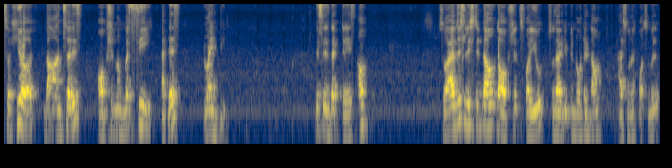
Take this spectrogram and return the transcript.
so here the answer is option number C that is 20. This is the trace output. So I have just listed down the options for you so that you can note it down as soon as possible.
